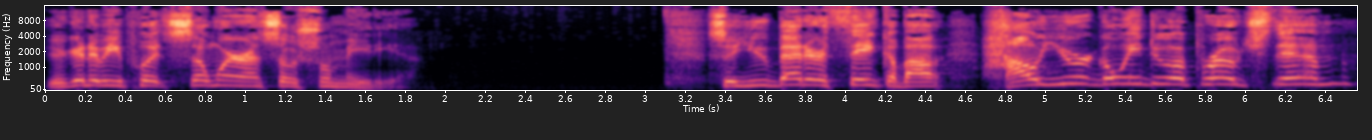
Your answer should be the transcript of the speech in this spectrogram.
you're going to be put somewhere on social media. So you better think about how you're going to approach them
